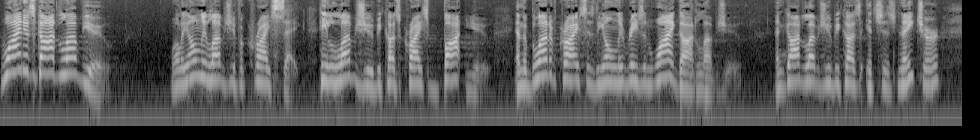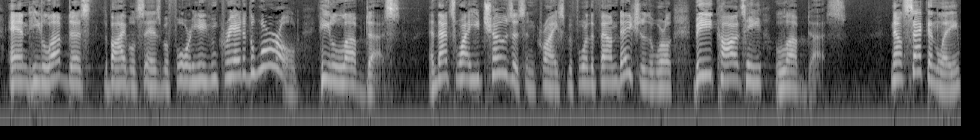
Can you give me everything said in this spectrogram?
Why does God love you? Well, He only loves you for Christ's sake. He loves you because Christ bought you. And the blood of Christ is the only reason why God loves you. And God loves you because it's His nature. And He loved us, the Bible says, before He even created the world. He loved us. And that's why he chose us in Christ before the foundation of the world, because he loved us. Now, secondly,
